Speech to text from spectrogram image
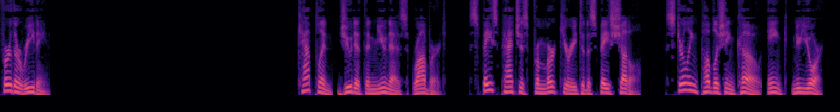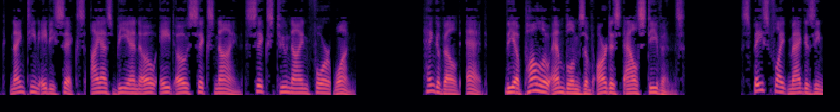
Further reading Kaplan, Judith and Muniz, Robert. Space Patches, From Mercury to the Space Shuttle. Sterling Publishing Co., Inc., New York, 1986, ISBN 0-8069-6294-1 Hengeveld, ed. The Apollo Emblems of artist Al Stevens. Spaceflight Magazine,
